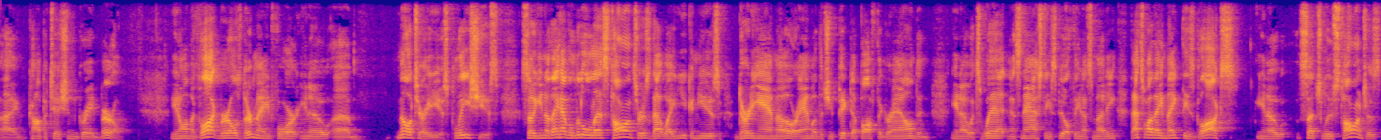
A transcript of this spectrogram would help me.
a competition grade barrel. You know, on the Glock barrels, they're made for, you know, um, military use, police use. So, you know, they have a little less tolerances. That way you can use dirty ammo or ammo that you picked up off the ground and, you know, it's wet and it's nasty, it's filthy and it's muddy. That's why they make these Glocks, you know, such loose tolerances.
